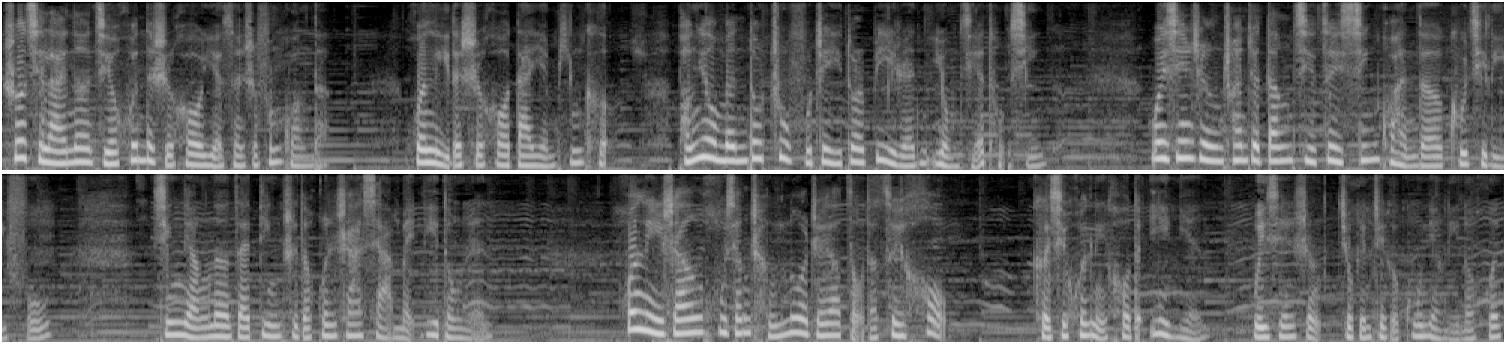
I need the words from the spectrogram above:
说起来呢，结婚的时候也算是风光的。婚礼的时候大宴宾客，朋友们都祝福这一对儿璧人永结同心。魏先生穿着当季最新款的 GUCCI 礼服，新娘呢在定制的婚纱下美丽动人。婚礼上互相承诺着要走到最后，可惜婚礼后的一年，魏先生就跟这个姑娘离了婚。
